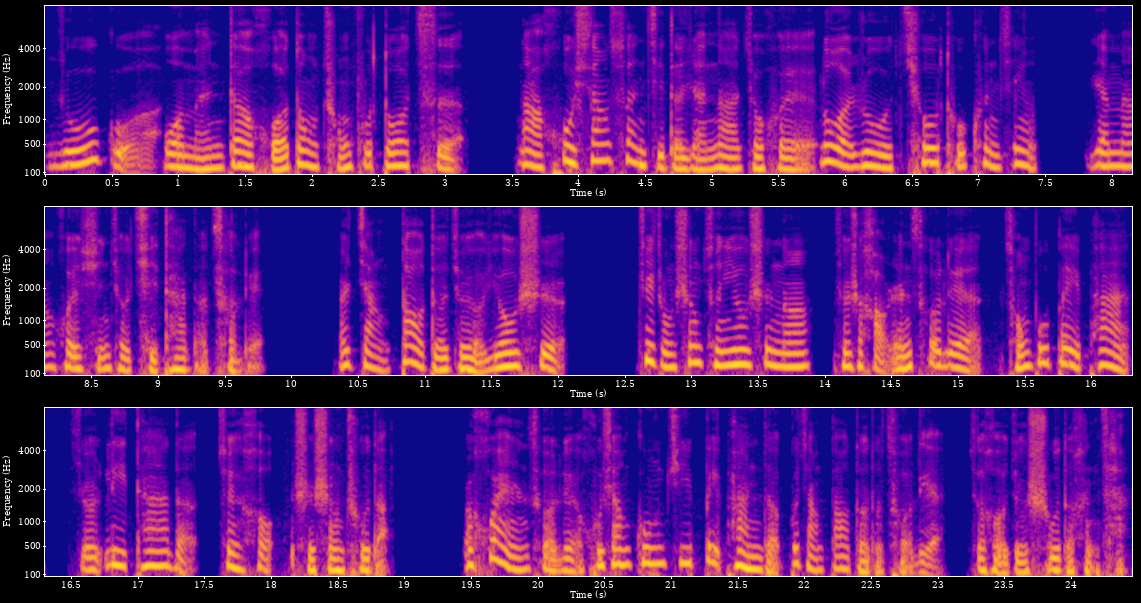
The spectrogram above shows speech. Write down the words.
如果我们的活动重复多次，那互相算计的人呢，就会落入囚徒困境，人们会寻求其他的策略，而讲道德就有优势。这种生存优势呢，就是好人策略，从不背叛，就是利他的，最后是胜出的；而坏人策略，互相攻击、背叛的，不讲道德的策略，最后就输得很惨，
